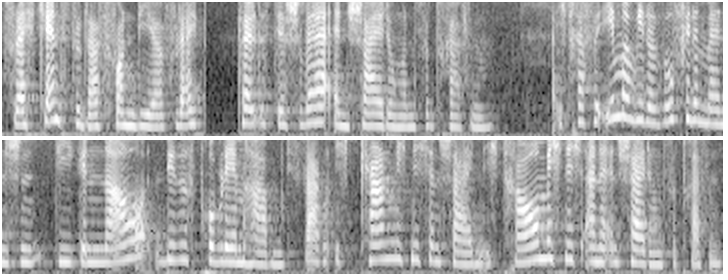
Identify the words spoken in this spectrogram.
Vielleicht kennst du das von dir, vielleicht fällt es dir schwer, Entscheidungen zu treffen. Ich treffe immer wieder so viele Menschen, die genau dieses Problem haben, die sagen, ich kann mich nicht entscheiden, ich traue mich nicht, eine Entscheidung zu treffen.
